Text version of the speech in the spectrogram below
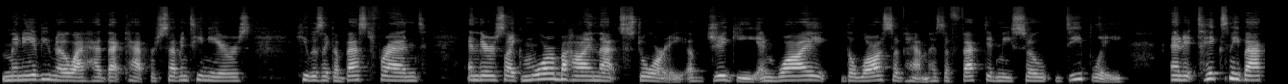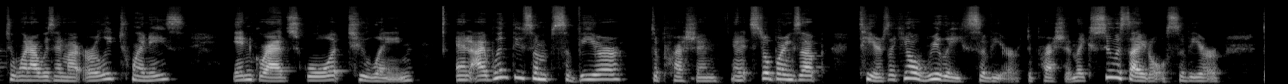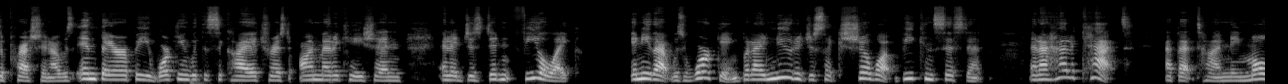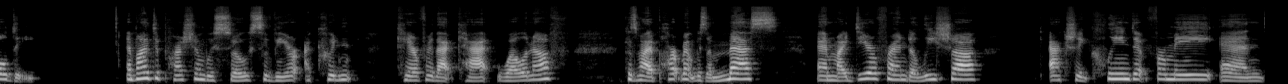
Many of you know I had that cat for 17 years. He was like a best friend. And there's like more behind that story of Jiggy and why the loss of him has affected me so deeply. And it takes me back to when I was in my early 20s in grad school at Tulane. And I went through some severe depression, and it still brings up tears like, y'all, really severe depression, like suicidal severe depression. I was in therapy, working with a psychiatrist on medication, and it just didn't feel like any of that was working. But I knew to just like show up, be consistent. And I had a cat at that time named Moldy. And my depression was so severe, I couldn't care for that cat well enough because my apartment was a mess. And my dear friend Alicia actually cleaned it for me and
